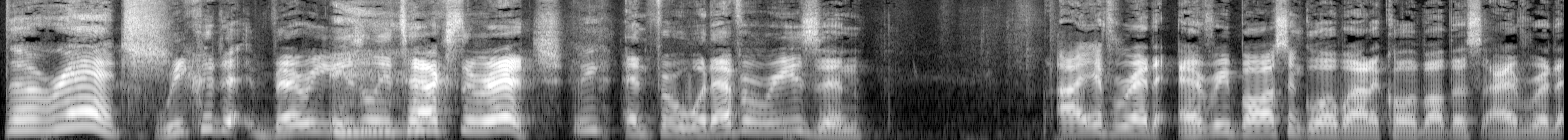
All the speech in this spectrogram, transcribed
The rich. We could very easily tax the rich. We- And for whatever reason, I have read every Boston Globe article about this. I have read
